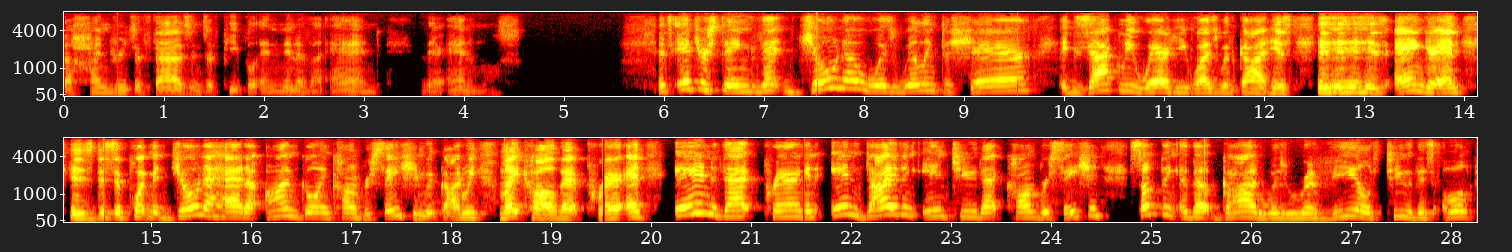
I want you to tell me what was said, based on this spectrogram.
the hundreds of thousands of people in Nineveh and their animals? It's interesting that Jonah was willing to share exactly where he was with God, his, his, his anger and his disappointment. Jonah had an ongoing conversation with God. We might call that prayer. And in that praying and in diving into that conversation, something about God was revealed to this Old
